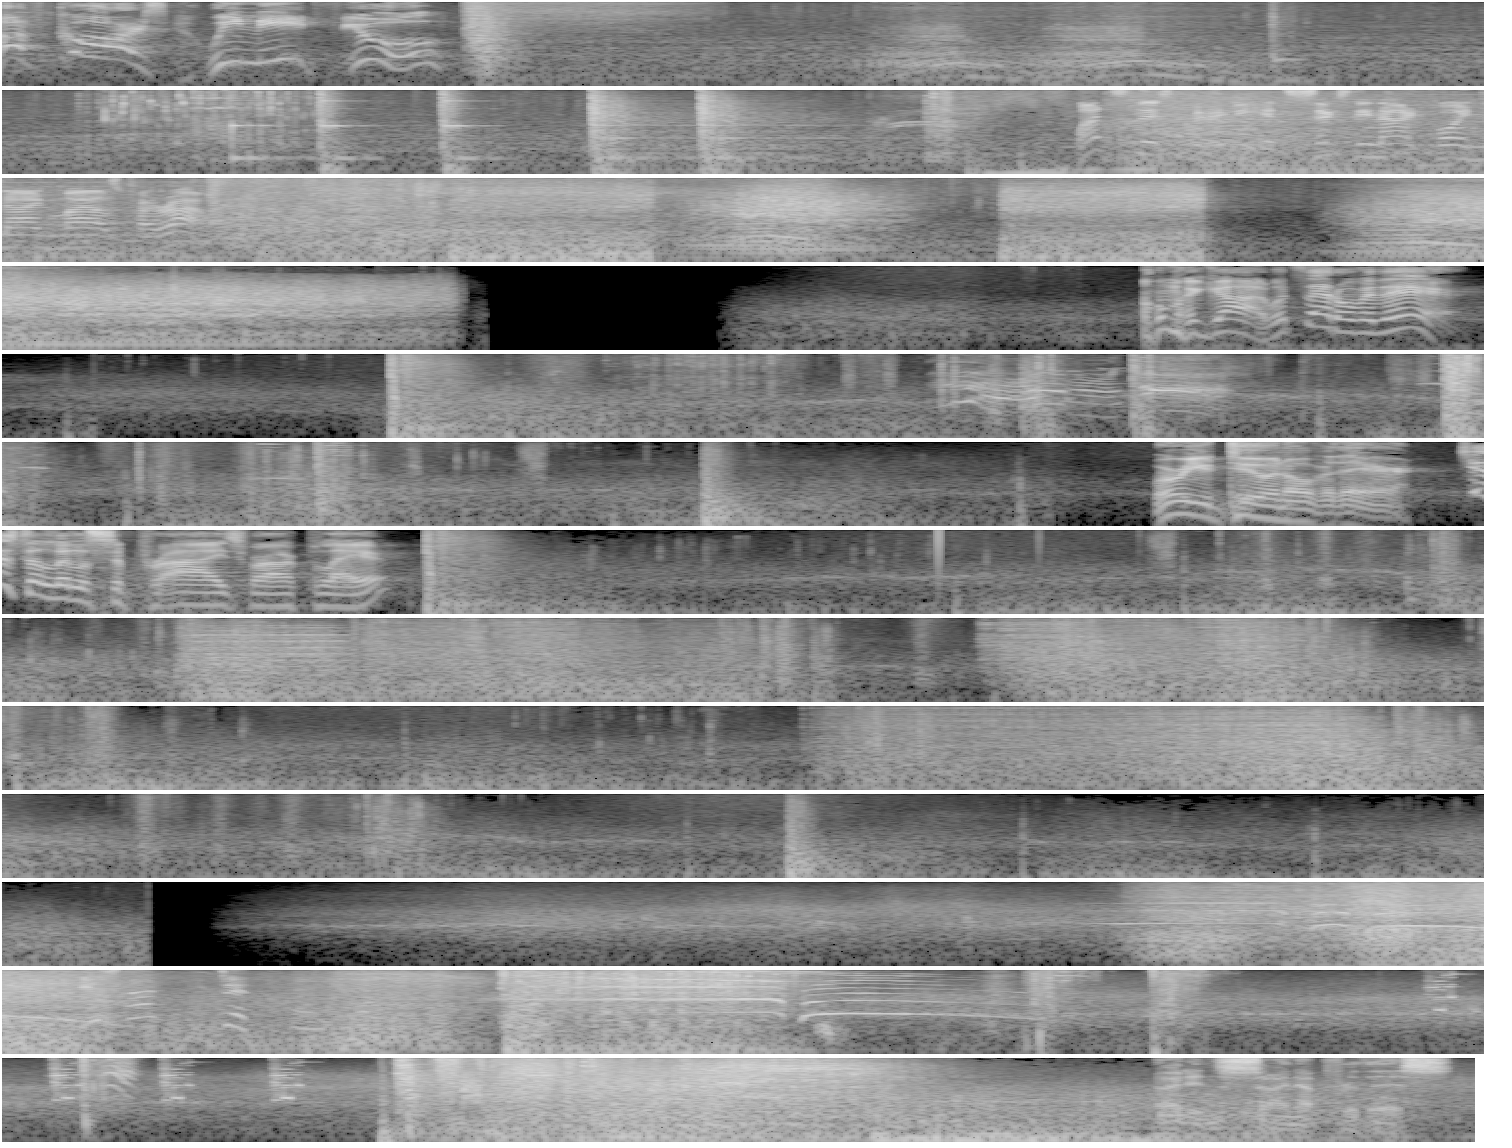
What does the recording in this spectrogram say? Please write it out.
Of course! We need fuel! 69.9 miles per hour, Oh my god, what's that over there? What were you doing over there? Just a little surprise for our player. Sign up for this.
